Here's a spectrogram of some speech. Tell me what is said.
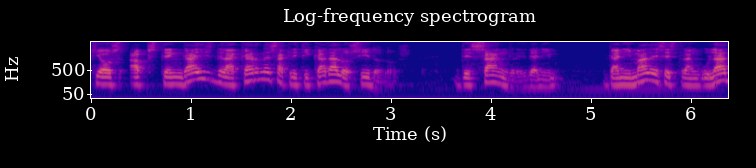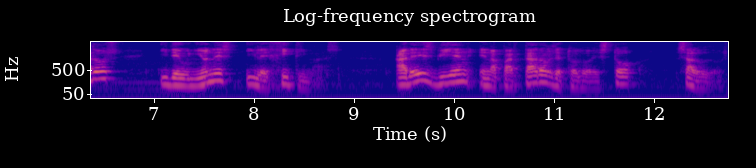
que os abstengáis de la carne sacrificada a los ídolos, de sangre, de, animales estrangulados y de uniones ilegítimas. Haréis bien en apartaros de todo esto. Saludos.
